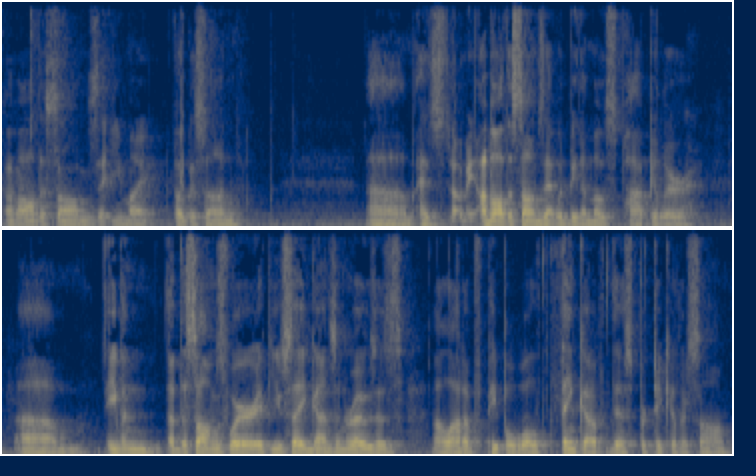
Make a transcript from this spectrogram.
of all the songs that you might focus on, um, as I mean, of all the songs that would be the most popular um, even of the songs where if you say Guns N' Roses, a lot of people will think of this particular song.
